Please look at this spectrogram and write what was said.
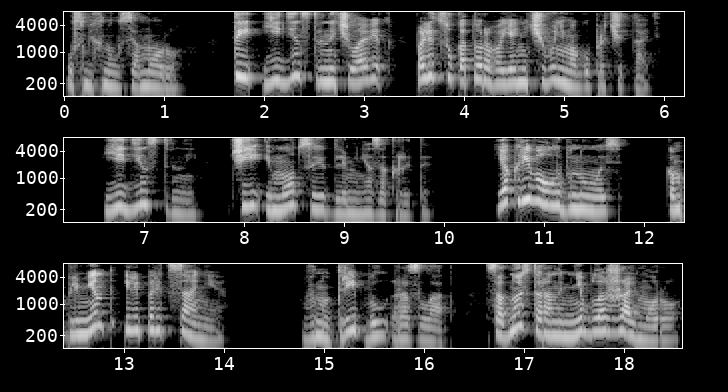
усмехнулся Мору. Ты единственный человек, по лицу которого я ничего не могу прочитать. Единственный, чьи эмоции для меня закрыты. Я криво улыбнулась. Комплимент или порицание? Внутри был разлад. С одной стороны, мне было жаль Моро.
